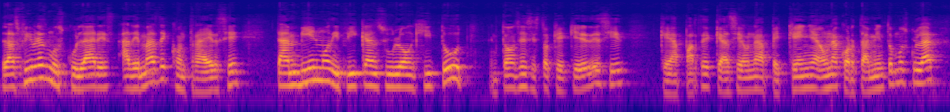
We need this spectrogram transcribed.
las fibras musculares, además de contraerse, también modifican su longitud. Entonces, ¿esto qué quiere decir? Que aparte de que hace una pequeña, un acortamiento muscular,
